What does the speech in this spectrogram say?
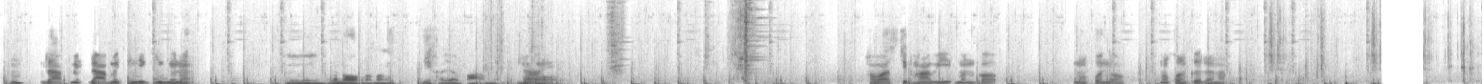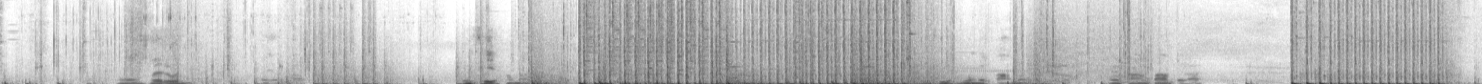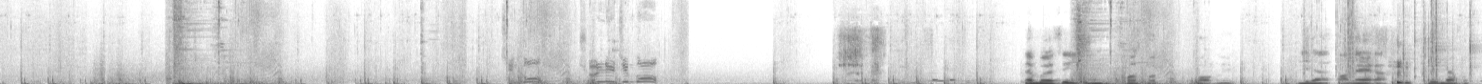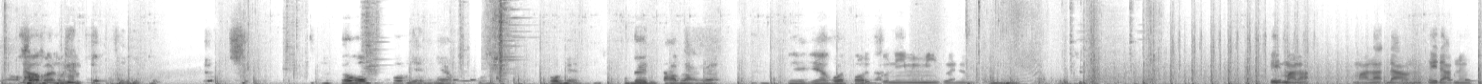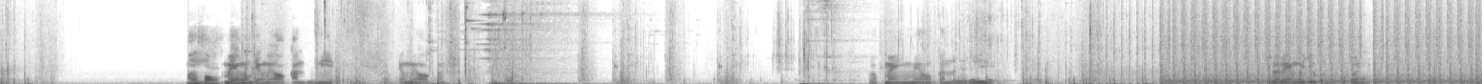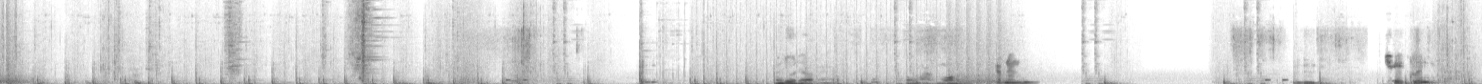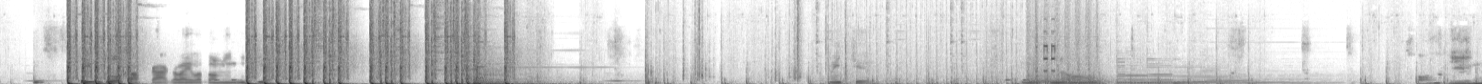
หึดาบไม่ดาบไม่ขึ้นจริงๆนะเนี่ย เออมันออกแล้วมั้ง มีใครจะฟาร์มไหมใช่เพราะว่าสิบห้าวิมันก็มันควรออกมันควรเกิดแล้วนะเออวัยรุ่นใครจะฟาร์มเบอร์สี่เข้ามาเบอร์สี่ลงไปฟาร์มแล้วไปฟาร์มฟาร์มไปแล้ว 진 고! 전리 진고! แต่เบอร์สี่มันโคตรสดบอกเลยที่ตอนแรกอะขึ้นแบบคนเดียว ดาวก่อนพวกนั้น แล้วผมผมเห็นไงผมผมเห็นผมเดินตามหลังอะเนี่ยเนี่ยโคตรต้น จุด อะ ตัวนี้ไม่มีสวยนะเอ๊ะมาละ มาละดาวนึงเอ้ยดาบหนึ่ง มาสอง แม่งมันยังไม่ออกกันพวกนี้ ยังไม่ออกกัน กแมงไม่ออกกันเลยแสดงว่าอยู่กันครบแล้วมันอยู่แถวไหนตรงมาร์คม่วงแป๊บนึงอืมเช็คเลยยิงตัวศับกากอะไรวะตอนนี้อ้เหี้ไม่เจอ นอของจริง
